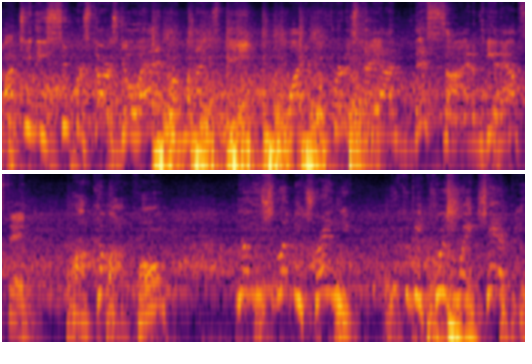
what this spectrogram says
Watching these superstars go at it reminds me why I prefer to stay on this side of the announce table. Oh, come on, Cole. You know, you should let me train you. You could be cruiserweight champion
